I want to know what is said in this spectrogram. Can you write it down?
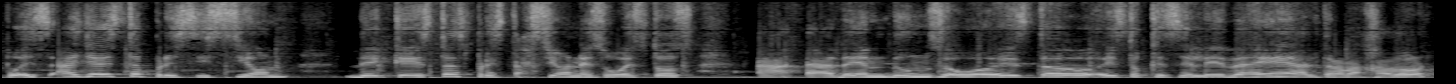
pues haya esta precisión de que estas prestaciones o estos adendums o esto, esto que se le da al trabajador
